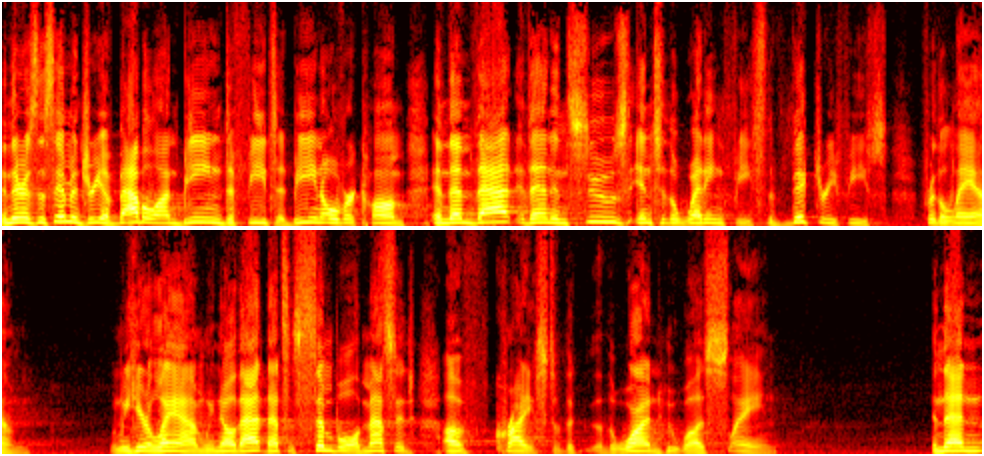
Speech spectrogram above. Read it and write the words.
And there is this imagery of Babylon being defeated, being overcome. And then that then ensues into the wedding feast, the victory feast for the Lamb. When we hear lamb, we know that that's a symbol, a message of Christ, of the, of the one who was slain. And then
